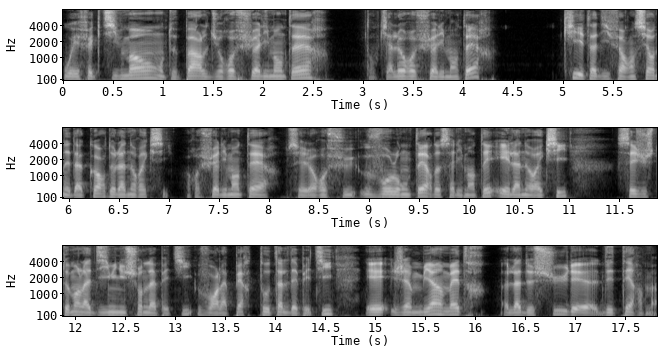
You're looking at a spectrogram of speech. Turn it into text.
où effectivement, on te parle du refus alimentaire. Donc il y a le refus alimentaire, qui est à différencier, on est d'accord, de l'anorexie. Refus alimentaire, c'est le refus volontaire de s'alimenter, et l'anorexie, c'est justement la diminution de l'appétit, voire la perte totale d'appétit, et j'aime bien mettre là-dessus des termes.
